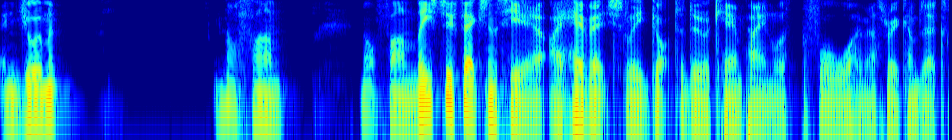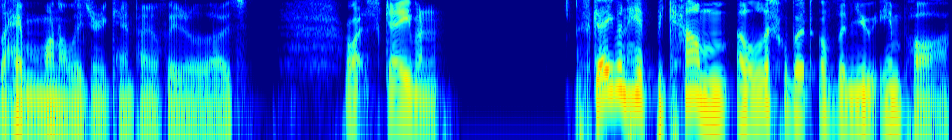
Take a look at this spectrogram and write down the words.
enjoyment. Not fun. Not fun. These two factions here, I have actually got to do a campaign with before Warhammer 3 comes out because I haven't won a legendary campaign with either of those. All right, Skaven. Skaven have become a little bit of the new Empire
